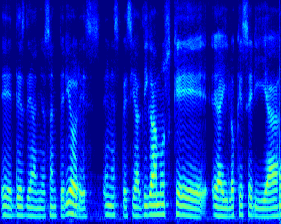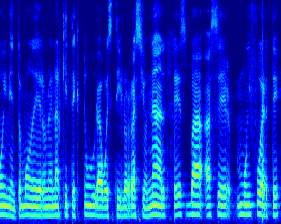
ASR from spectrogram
eh, desde años anteriores, en especial digamos que eh, ahí lo que sería movimiento moderno en arquitectura o estilo racional, es, va a ser muy fuerte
